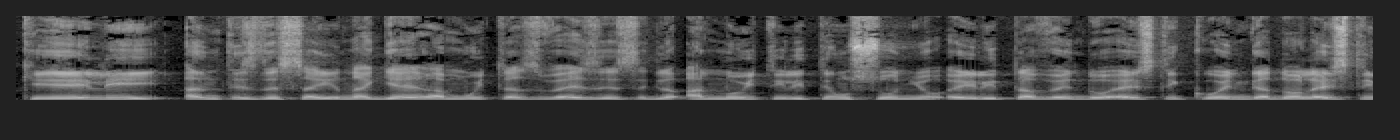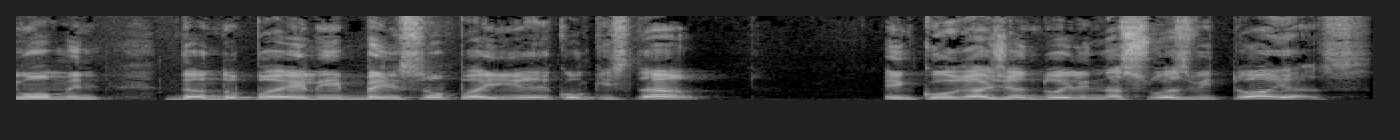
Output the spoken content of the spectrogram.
que ele, antes de sair na guerra, muitas vezes, à noite ele tem um sonho, e ele está vendo este Cohen Gadol, este homem, dando para ele bênção para ir conquistar, encorajando ele nas suas vitórias.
